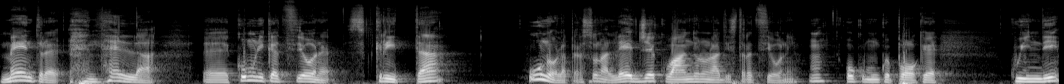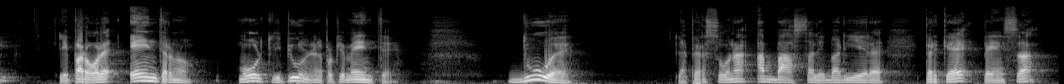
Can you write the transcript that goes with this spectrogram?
Mentre nella eh, comunicazione scritta, uno, la persona legge quando non ha distrazioni, hm? o comunque poche, quindi le parole entrano molto di più nella propria mente. Due, la persona abbassa le barriere perché pensa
